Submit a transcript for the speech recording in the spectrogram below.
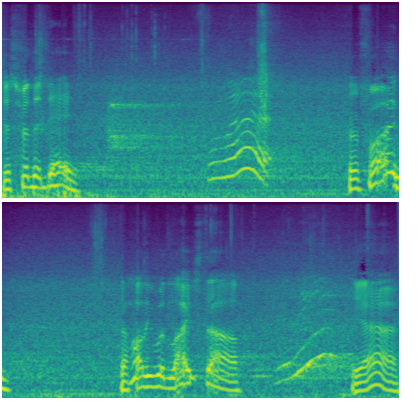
Just for the day. For what? For fun. The Hollywood lifestyle. Really? Yeah.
